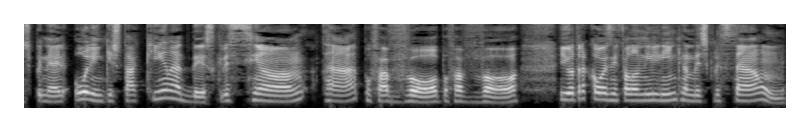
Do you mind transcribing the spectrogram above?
Spinelli. O link está aqui na descrição, tá? Por favor, por favor. E outra coisa, hein, falando em link na descrição,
